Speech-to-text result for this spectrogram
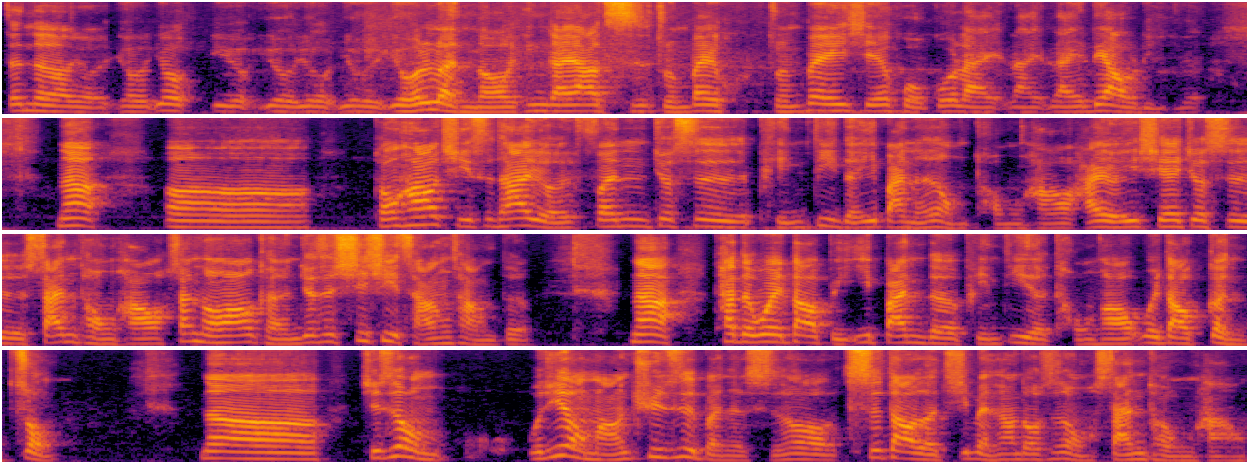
真的有有有有有有有有冷哦，应该要吃，准备准备一些火锅来来来料理的。那呃。茼蒿其实它有分，就是平地的一般的那种茼蒿，还有一些就是山茼蒿。山茼蒿可能就是细细长长的，那它的味道比一般的平地的茼蒿味道更重。那其实我们我记得我们去日本的时候吃到的基本上都是这种山茼蒿。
